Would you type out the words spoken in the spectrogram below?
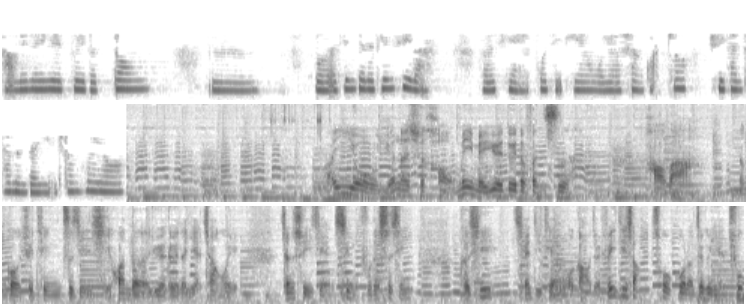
好妹妹乐队的《冬》，嗯。符合现在的天气了，而且过几天我要上广州去看他们的演唱会哦。哎呦，原来是好妹妹乐队的粉丝，好吧，能够去听自己喜欢的乐队的演唱会，真是一件幸福的事情。可惜前几天我刚好在飞机上错过了这个演出。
